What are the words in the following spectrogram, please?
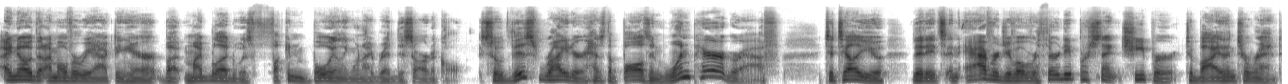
I know that I'm overreacting here, but my blood was fucking boiling when I read this article. So this writer has the balls in one paragraph to tell you that it's an average of over 30% cheaper to buy than to rent.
